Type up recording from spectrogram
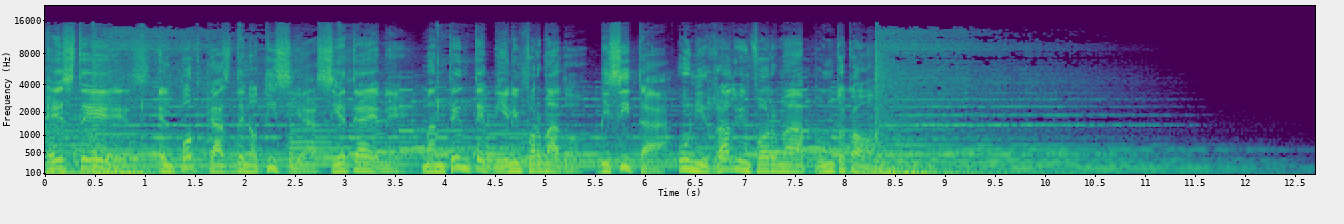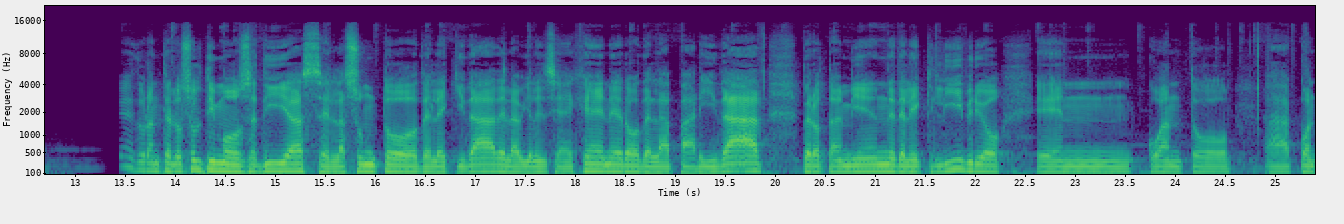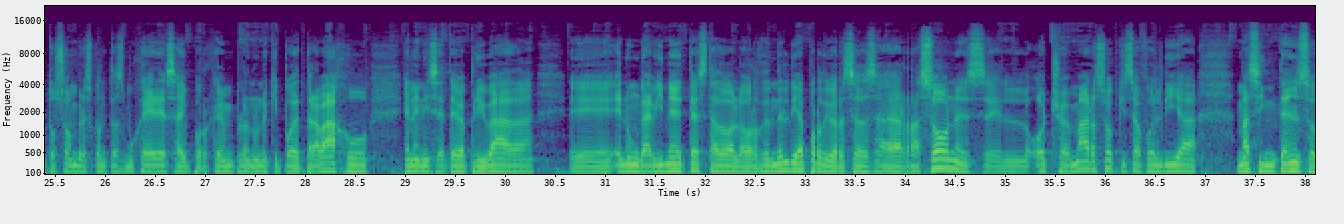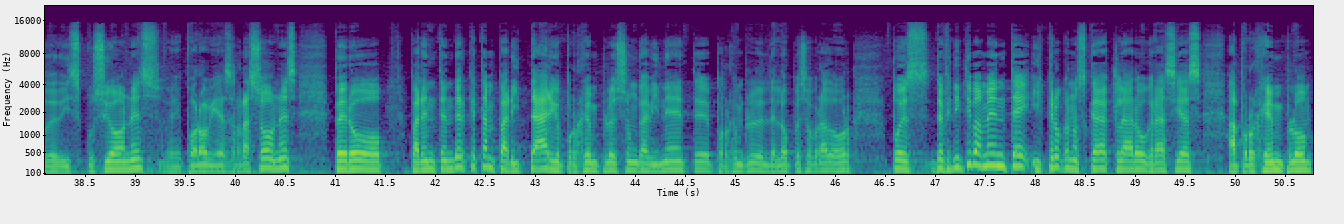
Este es el podcast de Noticias 7 AM. Mantente bien informado. Visita uniradioinforma.com. Durante los últimos días el asunto de la equidad, de la violencia de género, de la paridad, pero también del equilibrio en cuanto cuántos hombres, cuántas mujeres hay, por ejemplo, en un equipo de trabajo, en la iniciativa privada, eh, en un gabinete ha estado a la orden del día por diversas eh, razones. El 8 de marzo quizá fue el día más intenso de discusiones, eh, por obvias razones, pero para entender qué tan paritario, por ejemplo, es un gabinete, por ejemplo, el de López Obrador, pues definitivamente, y creo que nos queda claro gracias a, por ejemplo,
